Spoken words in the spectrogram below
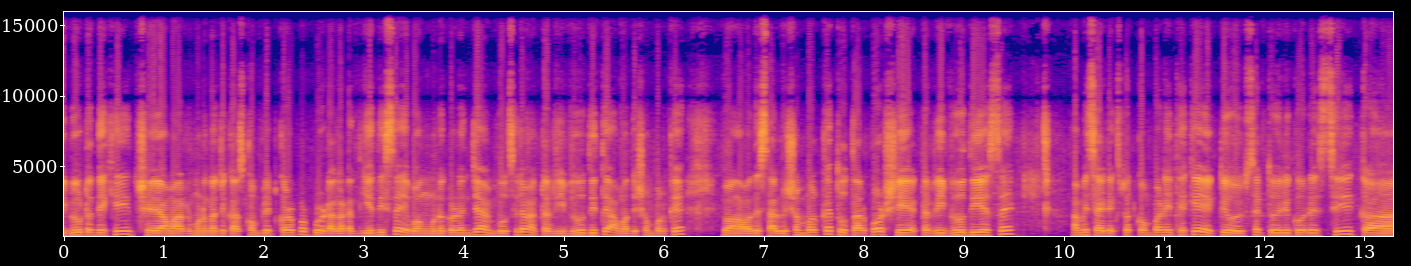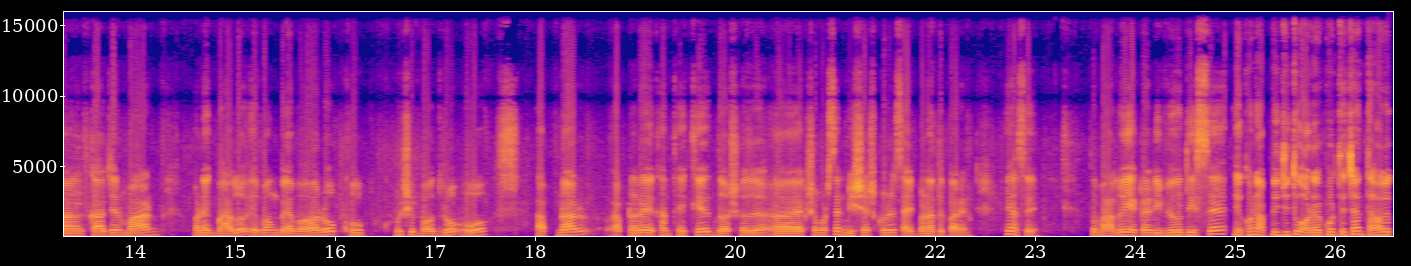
রিভিউটা দেখে সে আমার মনে করেন যে কাজ কমপ্লিট করার পর পুরো টাকাটা দিয়ে দিছে এবং মনে করেন যে আমি বলছিলাম একটা রিভিউ দিতে আমাদের সম্পর্কে এবং আমাদের সার্ভিস সম্পর্কে। তো তারপর সে একটা রিভিউ দিয়েছে। আমি সাইট এক্সপার্ট কোম্পানি থেকে একটি ওয়েবসাইট তৈরি করেছি কাজের মান অনেক ভালো এবং ব্যবহারও খুব খুশি, ভদ্র ও আপনার, আপনারা এখান থেকে দশ হাজার একশো পার্সেন্ট বিশ্বাস করে সাইট বানাতে পারেন। ঠিক আছে? তো ভালোই একটা রিভিউ দিছে। এখন আপনি যদি অর্ডার করতে চান, তাহলে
